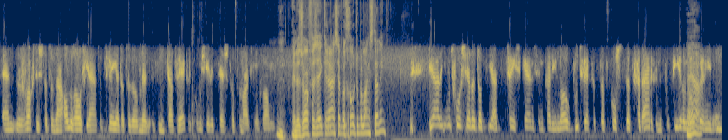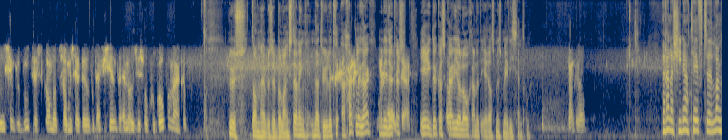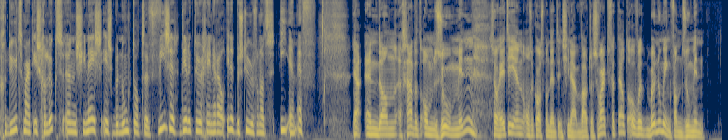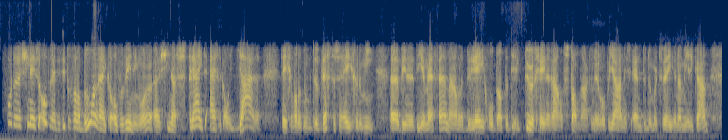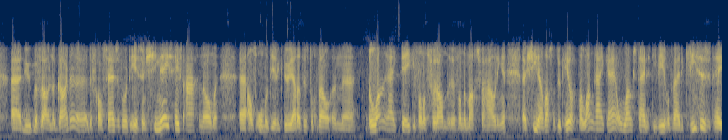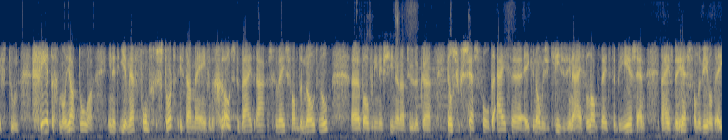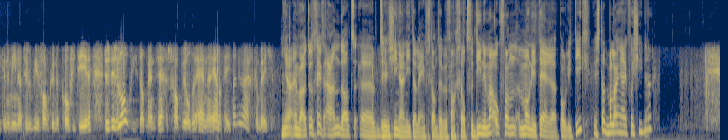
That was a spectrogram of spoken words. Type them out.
En we verwachten dus dat we na anderhalf jaar tot twee jaar dat we dan met een daadwerkelijk commerciële test op de markt kunnen komen. En de zorgverzekeraars hebben grote belangstelling? Ja, je moet voorstellen dat ja, twee scans, een cardioloog, bloedwerk, dat, dat, kost, dat gaat aardig in de papieren lopen. Ja. En onder een simpele bloedtest kan dat, zou maar zeggen, wat efficiënter en dus ook goedkoper maken. Dus dan hebben ze belangstelling natuurlijk. Hartelijk dank, meneer Dukkers. Erik Dukkers, cardioloog aan het Erasmus Medisch Centrum. Dank u wel. We gaan naar China. Het heeft uh, lang geduurd, maar het is gelukt. Een Chinees is benoemd tot de vice-directeur-generaal in het bestuur van het IMF. Ja, en dan gaat het om Zhu Min, zo heet hij. En onze correspondent in China, Wouter Zwart, vertelt over de benoeming van Zhu Min. Voor de Chinese overheid is dit toch wel een belangrijke overwinning, hoor. Uh, China strijdt eigenlijk al jaren tegen wat het noemt de westerse hegemonie uh, binnen het IMF. Hè, namelijk de regel dat de directeur-generaal standaard een Europeaan is en de nummer twee een Amerikaan. Uh, nu mevrouw Lagarde, uh, de Française, voor het eerst een Chinees heeft aangenomen als onderdirecteur. Ja, dat is toch wel een belangrijk teken van het veranderen van de machtsverhoudingen. China was natuurlijk heel erg belangrijk, hè, onlangs tijdens die wereldwijde crisis. Het heeft toen 40 miljard dollar in het IMF-fonds gestort. Is daarmee een van de grootste bijdragers geweest van de noodhulp. Bovendien heeft China natuurlijk heel succesvol de eigen economische crisis in eigen land weten te beheersen. En daar heeft de rest van de wereldeconomie natuurlijk weer van kunnen profiteren. Dus het is logisch dat men zeggenschap wilde. En uh, ja, dat heeft men nu eigenlijk een beetje. Ja, en Wouter, het geeft aan dat ze in China niet alleen verstand hebben van geld verdienen... maar ook van monetaire politiek. Is dat belangrijk voor China?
